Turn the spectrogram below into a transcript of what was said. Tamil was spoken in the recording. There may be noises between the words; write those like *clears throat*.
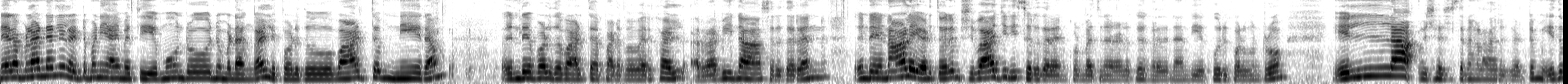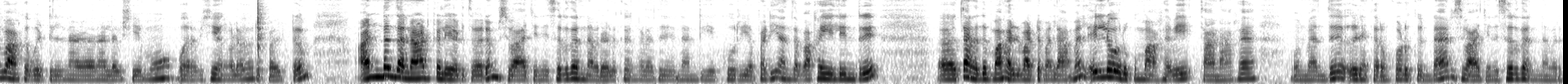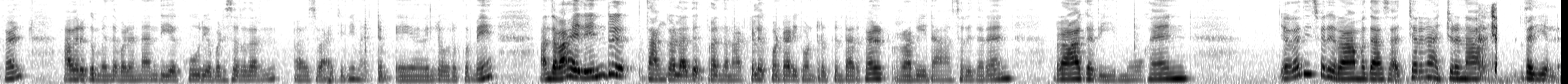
நேரம் லண்டனில் எட்டு மணி ஐம்பத்தி மூன்று நிமிடங்கள். இப்பொழுது வாழ்த்தும் நேரம். இன்றைய பொழுது வாழ்த்தப்படுபவர்கள் ரவீனா சிறுதரன். இன்றைய நாளை எடுத்து வரும் சிவாஜினி சிறுதரன் குடும்பத்தினர்களுக்கு எங்களது நன்றியை கூறிக்கொள்கின்றோம். எல்லா விசேஷத்தினங்களாக இருக்கட்டும் எதுவாக வீட்டில் நல்ல நல்ல விஷயமோ வேறு விஷயங்களோ இருக்கட்டும் அந்தந்த நாட்களை எடுத்து வரும் சிவாஜினி சிறுதரன் அவர்களுக்கு எங்களது நன்றியை கூறியபடி அந்த வகையில் இன்று தனது மகள் மட்டுமல்லாமல் எல்லோருக்குமாகவே தானாக முன்வந்து இணைக்கரம் கொடுக்கின்றார் சிவாஜினி சிறுதரன் அவர்கள் அவருக்கும் இந்த போல நன்றியை கூறியபடி சிறுதரன் சிவாஜினி மற்றும் எல்லோருக்குமே அந்த வகையில் இன்று தங்களது பிறந்த நாட்களை கொண்டாடி கொண்டிருக்கின்றார்கள் ரவீனா ஸ்ரீதரன் ராகவி மோகன் ஜெகதீஸ்வரி ராமதாஸ் அச்சரனா அச்சுரனா தெரியல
